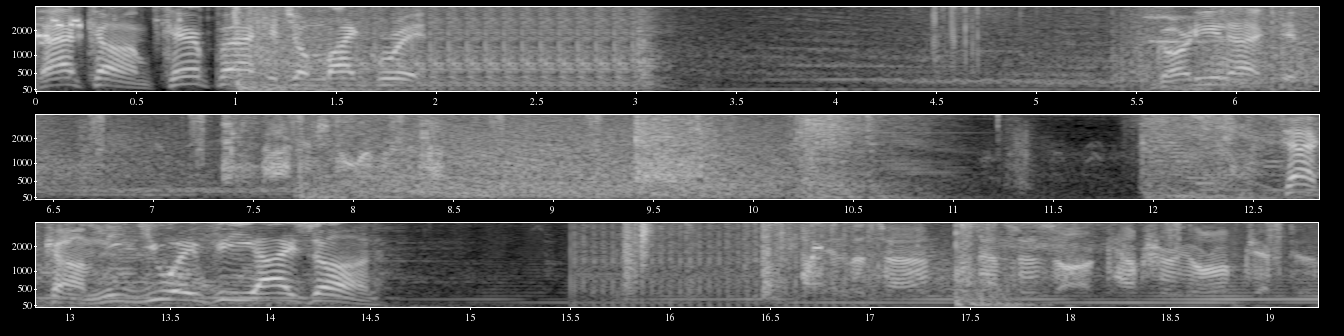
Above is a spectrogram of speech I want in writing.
TACCOM, care package on my grid. Guardian active. Package delivered. TACCOM, need UAV eyes on. In the turn, sensors are capture your objective.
